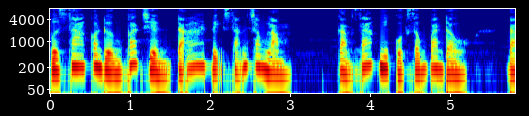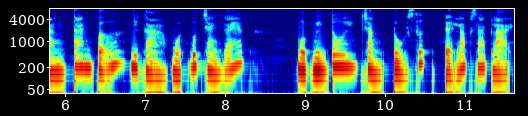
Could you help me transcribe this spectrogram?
Vượt xa con đường phát triển đã định sẵn trong lòng. Cảm giác như cuộc sống ban đầu đang tan vỡ như cả một bức tranh ghép. Một mình tôi chẳng đủ sức để lắp ráp lại.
